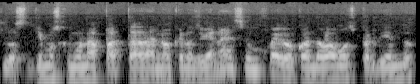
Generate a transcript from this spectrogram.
lo sentimos como una patada, ¿no? Que nos digan, ah, es un juego cuando vamos perdiendo,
